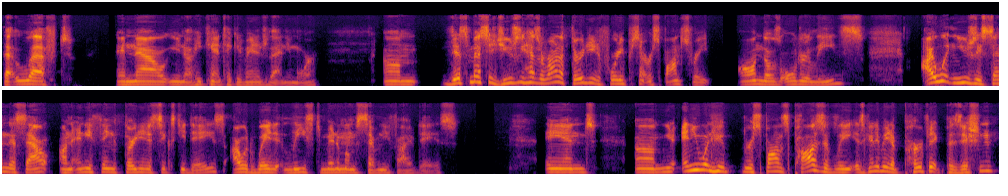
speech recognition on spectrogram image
that left and now, you know, he can't take advantage of that anymore. Um, this message usually has around a 30 to 40% response rate on those older leads, I wouldn't usually send this out on anything 30 to 60 days. I would wait at least minimum 75 days. And um, you know, anyone who responds positively is going to be in a perfect position,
